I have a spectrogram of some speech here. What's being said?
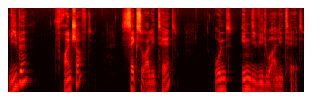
Liebe, Freundschaft, Sexualität und Individualität.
